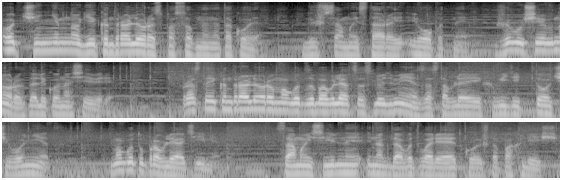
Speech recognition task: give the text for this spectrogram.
Очень немногие контролеры способны на такое. Лишь самые старые и опытные, живущие в норах далеко на севере. Простые контролеры могут забавляться с людьми, заставляя их видеть то, чего нет. Могут управлять ими. Самые сильные иногда вытворяют кое-что похлеще.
